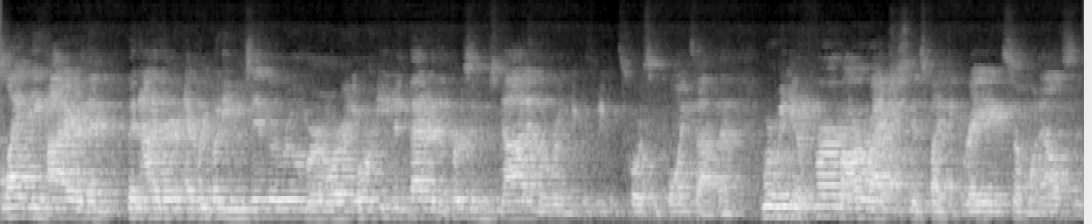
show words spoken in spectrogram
slightly higher than, than either everybody who's in the room or, or, or even better, the person who's not in the room because score some points off them, where we can affirm our righteousness by degrading someone else's.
